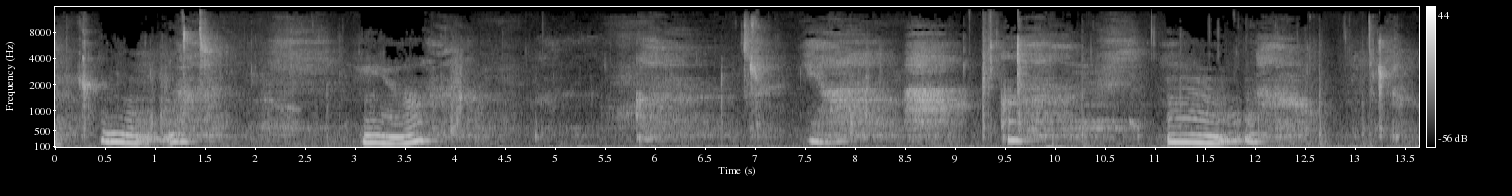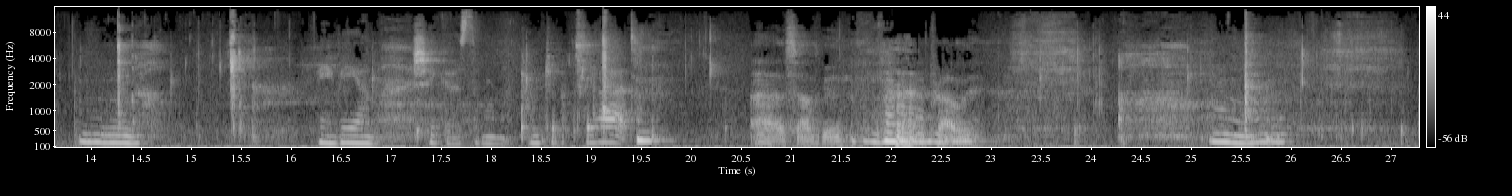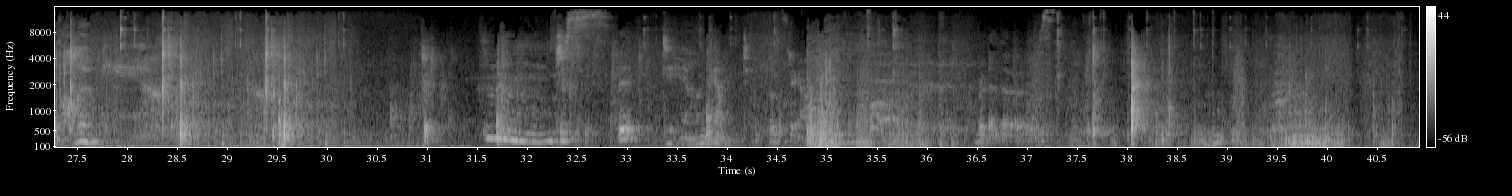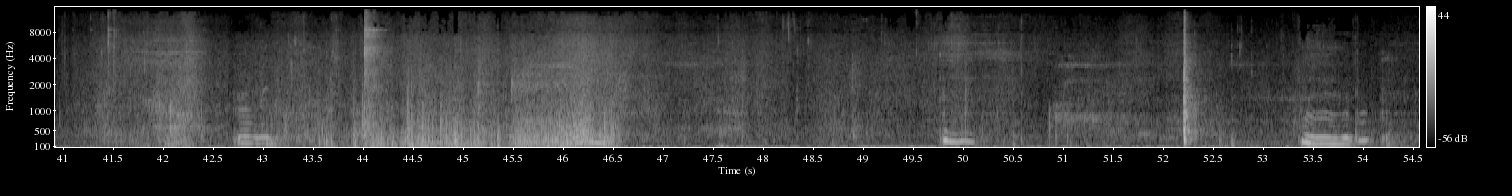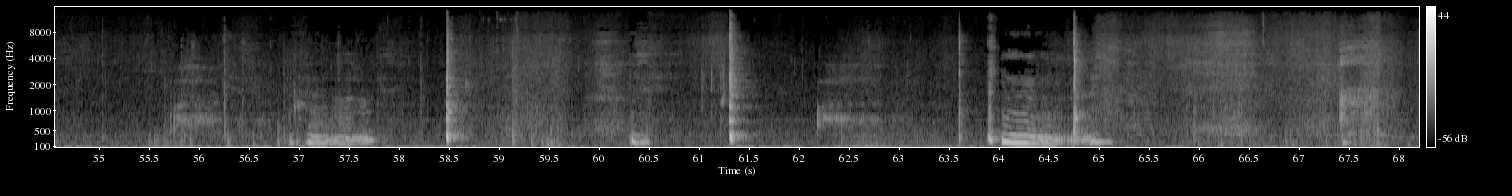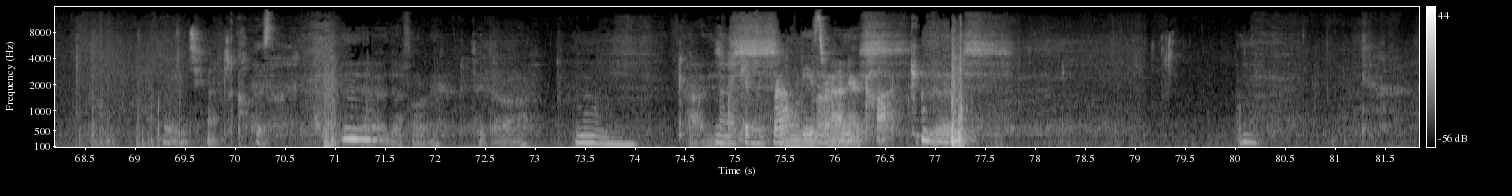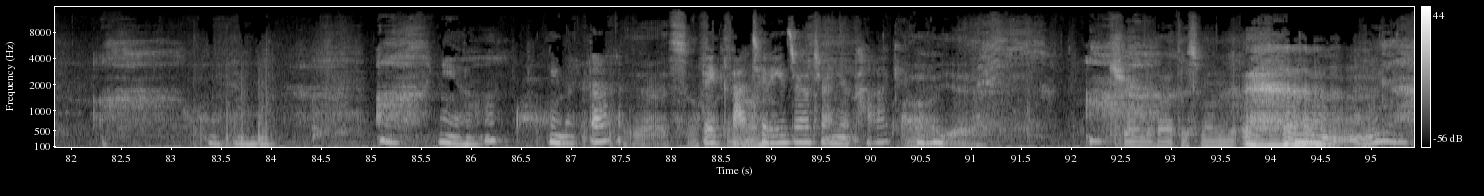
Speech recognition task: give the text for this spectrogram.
Mm. Yeah. Yeah. Mm. Mm. Maybe um, I should go somewhere more comfortable for that. uh, that sounds good. Probably. Follow me. Hmm, just sit down. Yeah, take those down. Rid of those. Way too much clothes. Yeah, definitely. Take that off. God, these Then are I can so wrap these around your cock. Yes. Yeah. You like that? Yeah, it's so Big fat hot. titties wrapped around your cock. Oh yeah. Dreamed about this moment. Yeah.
